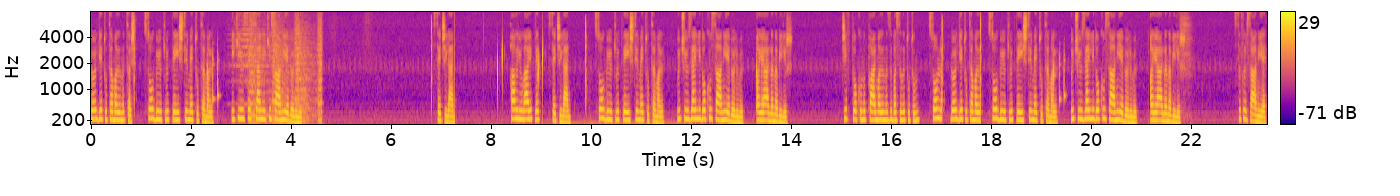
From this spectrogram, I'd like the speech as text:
Bölge tutamağını taşı. Sol büyüklük değiştirme tutamağı. 282 saniye bölümü. Seçilen. That. Seçilen. Sol büyüklük değiştirme tutamağı. 359 saniye bölümü. Ayarlanabilir. Çift dokunup parmağınızı basılı tutun. Sonra bölge tutamağı. Sol büyüklük değiştirme tutamağı. 359 saniye bölümü. Ayarlanabilir. 0 saniye.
